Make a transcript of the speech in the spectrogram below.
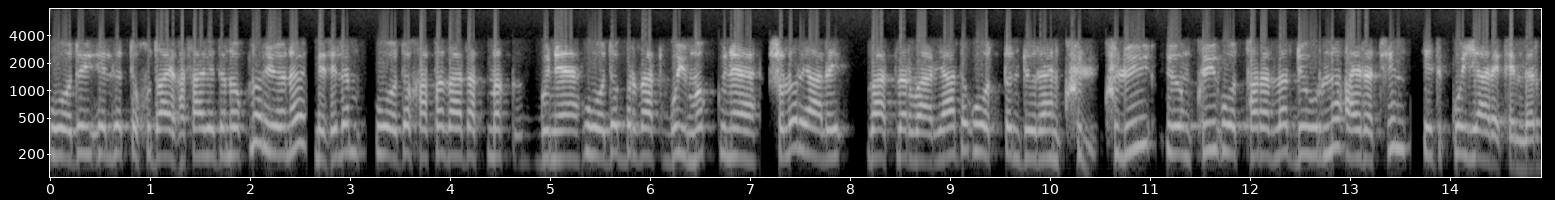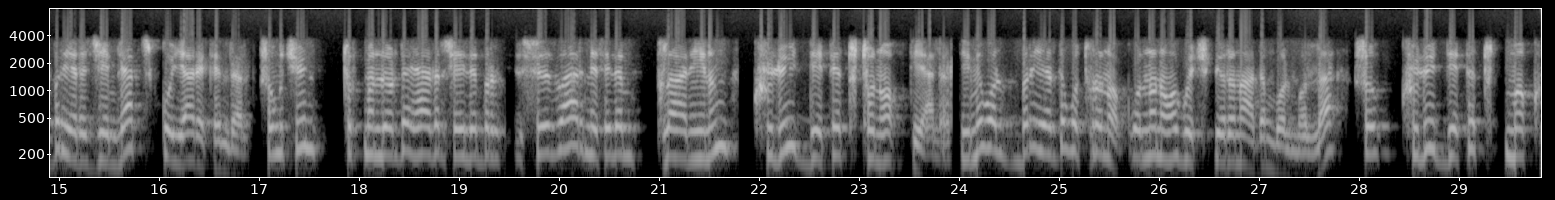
Ody elbetde hudaý hasap edenoklar, ýöne meselem oda hapa zat atmak günä, oda bir zat guýmak günä, şular ýaly zatlar bar ýa-da otdan dörän kül. Küli öňki otparazlar döwründe aýratyn edip goýýar ekenler, bir ýere jemläp çyk goýýar ekenler. Şoň üçin türkmenlerde häzir şeýle bir söz bar, meselem, Pylanynyň küli depe tutanok diýýärler. Diýmek, ol bir ýerde oturanok, ondan oňa göçüp ýören adam bolmaly-da. Şu küli depe tutmak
